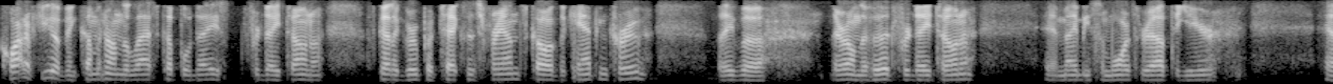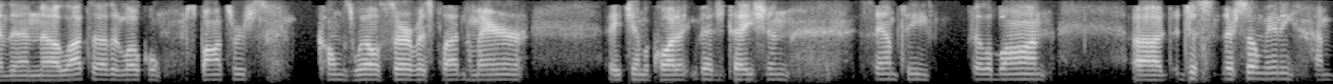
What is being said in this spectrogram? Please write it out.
quite a few have been coming on the last couple of days for Daytona. I've got a group of Texas friends called the Camping Crew. They've uh, they're on the hood for Daytona, and maybe some more throughout the year. And then uh, lots of other local sponsors: Combs Well Service, Platinum Air, HM Aquatic Vegetation, Sam T. Philibon. Just there's so many. I'm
